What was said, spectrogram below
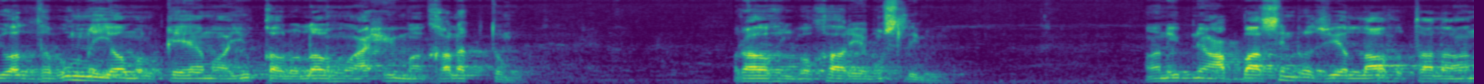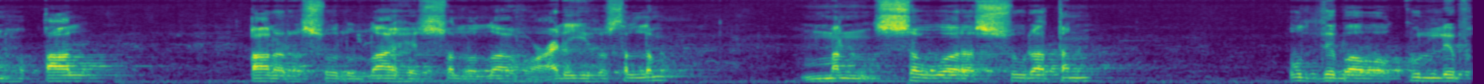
يؤذبون يوم القيامة يقال له أحيما خلقتم. رواه البخاري ومسلم. عن ابن عباس رضي الله تعالى عنه قال قال رسول الله صلى الله عليه وسلم من صور سورة أذب وكلف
